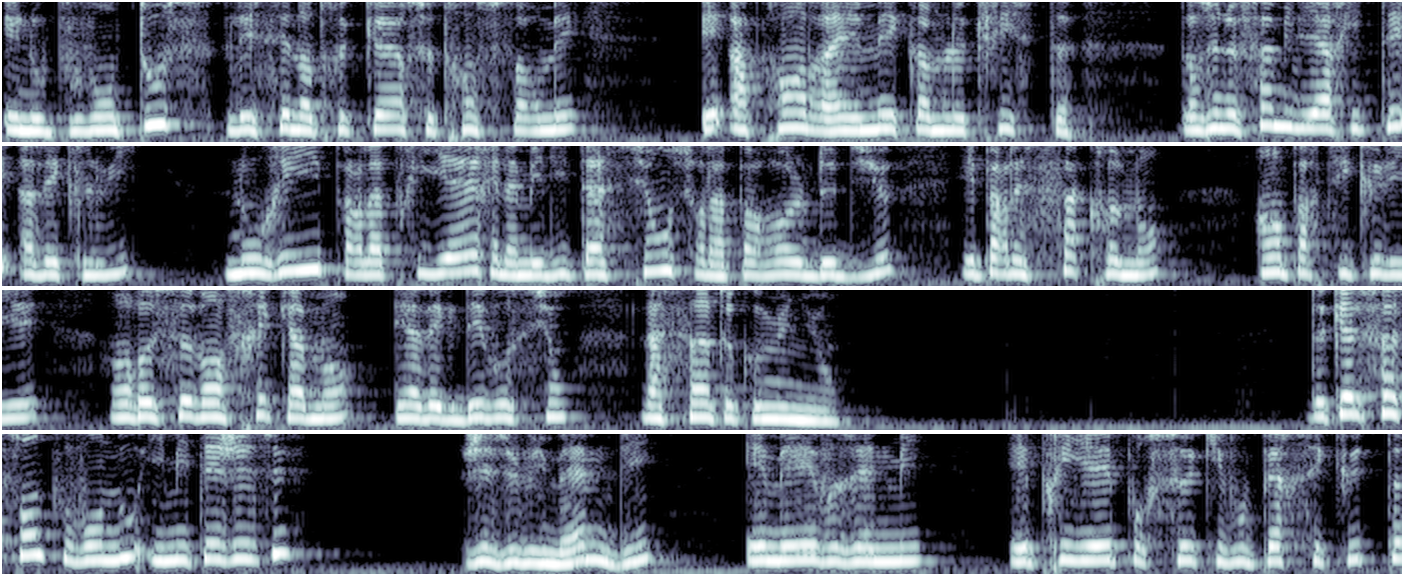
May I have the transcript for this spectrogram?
Et nous pouvons tous laisser notre cœur se transformer et apprendre à aimer comme le Christ, dans une familiarité avec lui, nourrie par la prière et la méditation sur la parole de Dieu et par les sacrements, en particulier en recevant fréquemment et avec dévotion la Sainte Communion. De quelle façon pouvons-nous imiter Jésus? Jésus lui-même dit Aimez vos ennemis et priez pour ceux qui vous persécutent,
